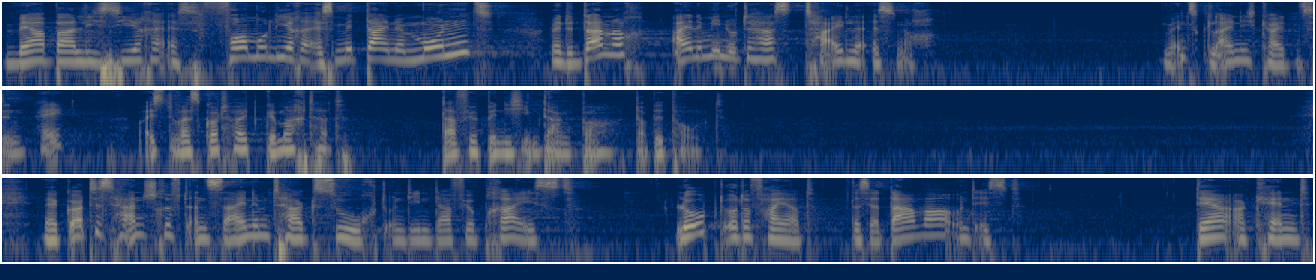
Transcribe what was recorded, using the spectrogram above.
verbalisiere es, formuliere es mit deinem Mund. Und wenn du dann noch eine Minute hast, teile es noch. Wenn es Kleinigkeiten sind, hey, weißt du, was Gott heute gemacht hat? Dafür bin ich ihm dankbar. Doppelpunkt. Wer Gottes Handschrift an seinem Tag sucht und ihn dafür preist, lobt oder feiert, dass er da war und ist, der erkennt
